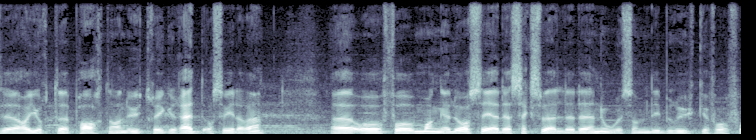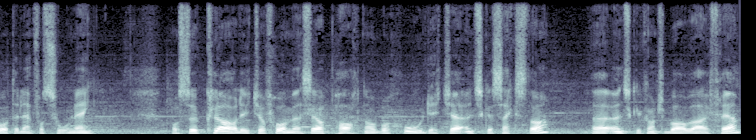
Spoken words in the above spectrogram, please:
har gjort partneren utrygg, redd osv. Eh, og for mange da så er det seksuelle det er noe som de bruker for å få til en forsoning. Og så klarer de ikke å få med seg at partner overhodet ikke ønsker sex da. Ønsker kanskje bare å være i fred.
